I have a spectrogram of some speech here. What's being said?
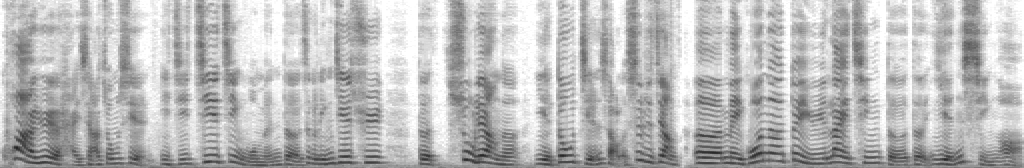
跨越海峡中线以及接近我们的这个临街区的数量呢，也都减少了，是不是这样子？呃，美国呢对于赖清德的言行啊，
